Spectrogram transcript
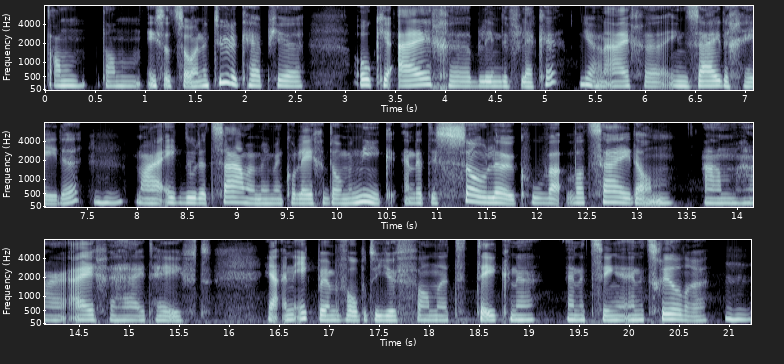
dan, dan is het zo. En natuurlijk heb je ook je eigen blinde vlekken. Ja. En eigen inzijdigheden. Mm -hmm. Maar ik doe dat samen met mijn collega Dominique. En het is zo leuk hoe, wat zij dan aan haar eigenheid heeft. Ja, en ik ben bijvoorbeeld de juf van het tekenen en het zingen en het schilderen. Mhm.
